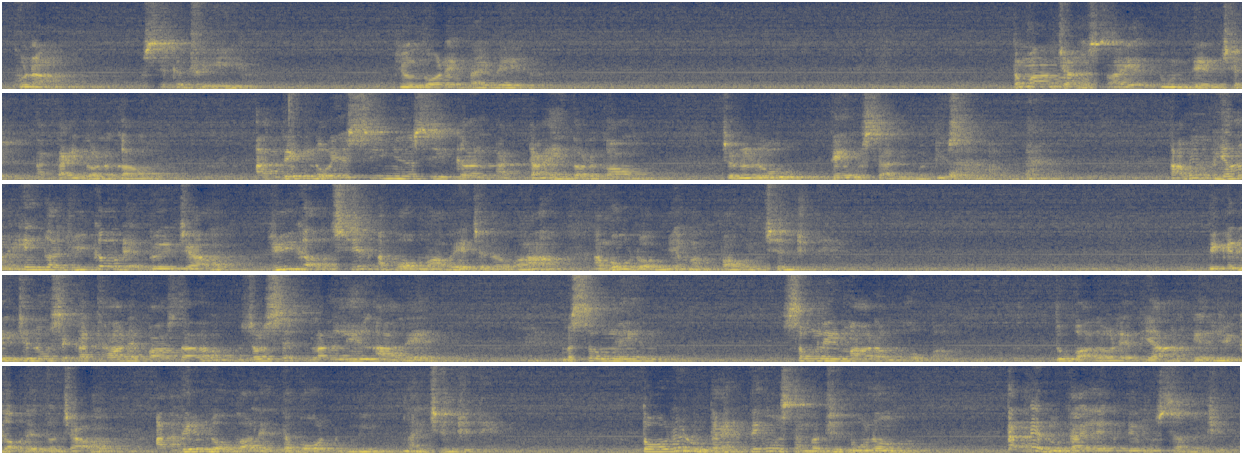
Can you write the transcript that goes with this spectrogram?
ခုန secretary ပြောတော့တဲ့အတိုင်းပဲတမန်ကျန်စာရဲ့တွင်တင်ချက်အတိုင်းတော်၎င်းအတင်းလို့ရစီမင်းစီကန်အတိုင်းတော်၎င်းကျွန်တော်တို့တင်းဥစားလေးမပြည့်စုံပါဘူး။ဒါပေမဲ့ဘုရားခင်ကရွေးကောက်တဲ့အတွက်ကြောင့်ရွေးကောက်ခြင်းအပေါ်မှာပဲကျွန်တော်ကအမှုတော်မြတ်မှာပါဝင်ခြင်းဖြစ်တယ် ဒီကနေ့ကျွန်တော်စကထားတဲ့ပါစတာဂျိုဆက်လန်လီအားလေမစုံလင်းစုံလင်းမှာတော့မဟုတ်ပါဘူးသူပါတော့လေဘုရားကရွေးကောက်တဲ့တော့ကြောင့်အတင်းတော်ကလည်းတဘောတူနေနိုင်ခြင်းဖြစ်တယ်တော်တဲ့လူတိုင်းအတင်းဥစ္စာမဖြစ်ဘူးနော်တတ်တဲ့လူတိုင်းလည်းအတင်းဥစ္စာမဖြစ်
